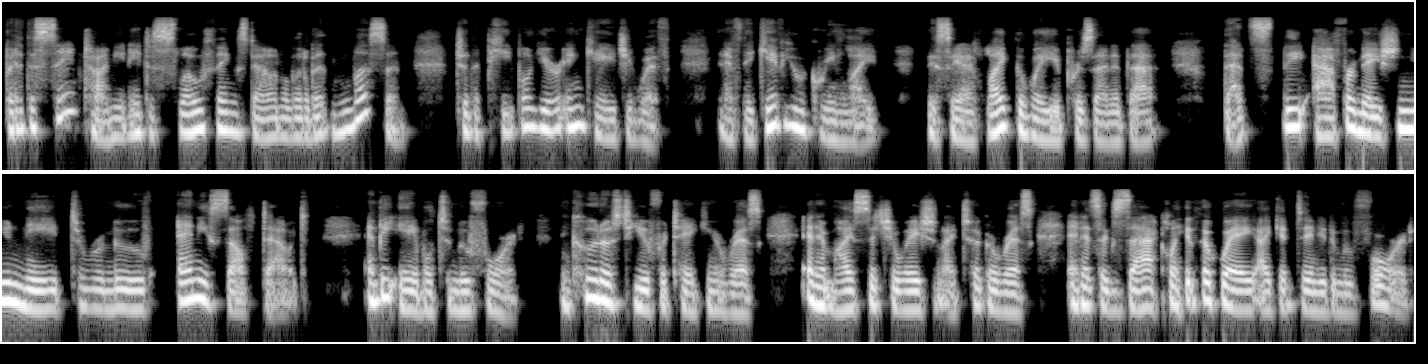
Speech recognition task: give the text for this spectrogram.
But at the same time, you need to slow things down a little bit and listen to the people you're engaging with. And if they give you a green light, they say, I like the way you presented that. That's the affirmation you need to remove any self doubt and be able to move forward. And kudos to you for taking a risk. And in my situation, I took a risk and it's exactly the way I continue to move forward.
